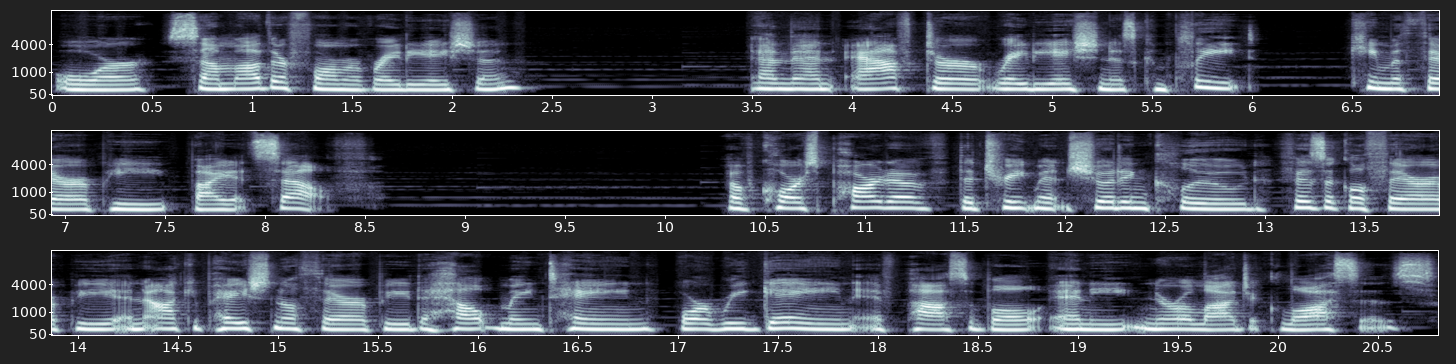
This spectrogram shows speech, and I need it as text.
or some other form of radiation. And then after radiation is complete, chemotherapy by itself. Of course, part of the treatment should include physical therapy and occupational therapy to help maintain or regain, if possible, any neurologic losses.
